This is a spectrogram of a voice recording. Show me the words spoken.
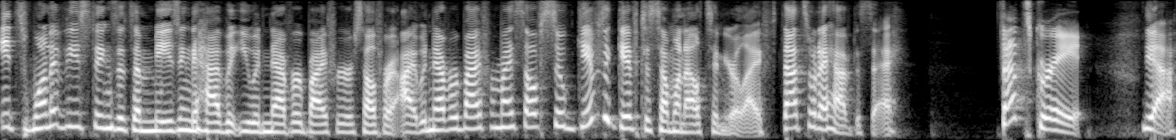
it's one of these things that's amazing to have, but you would never buy for yourself, or I would never buy for myself. So give the gift to someone else in your life. That's what I have to say. That's great. Yeah.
